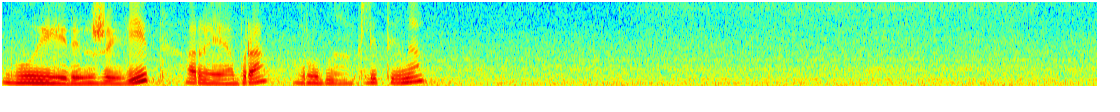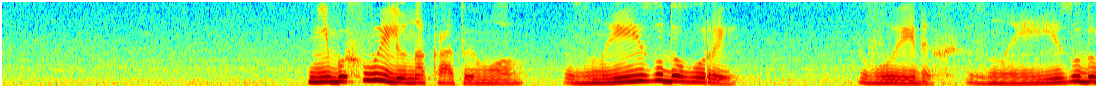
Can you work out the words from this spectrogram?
Видих, живіт, ребра, грудна клітина. Ніби хвилю накатуємо знизу до гори. Видих, знизу до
